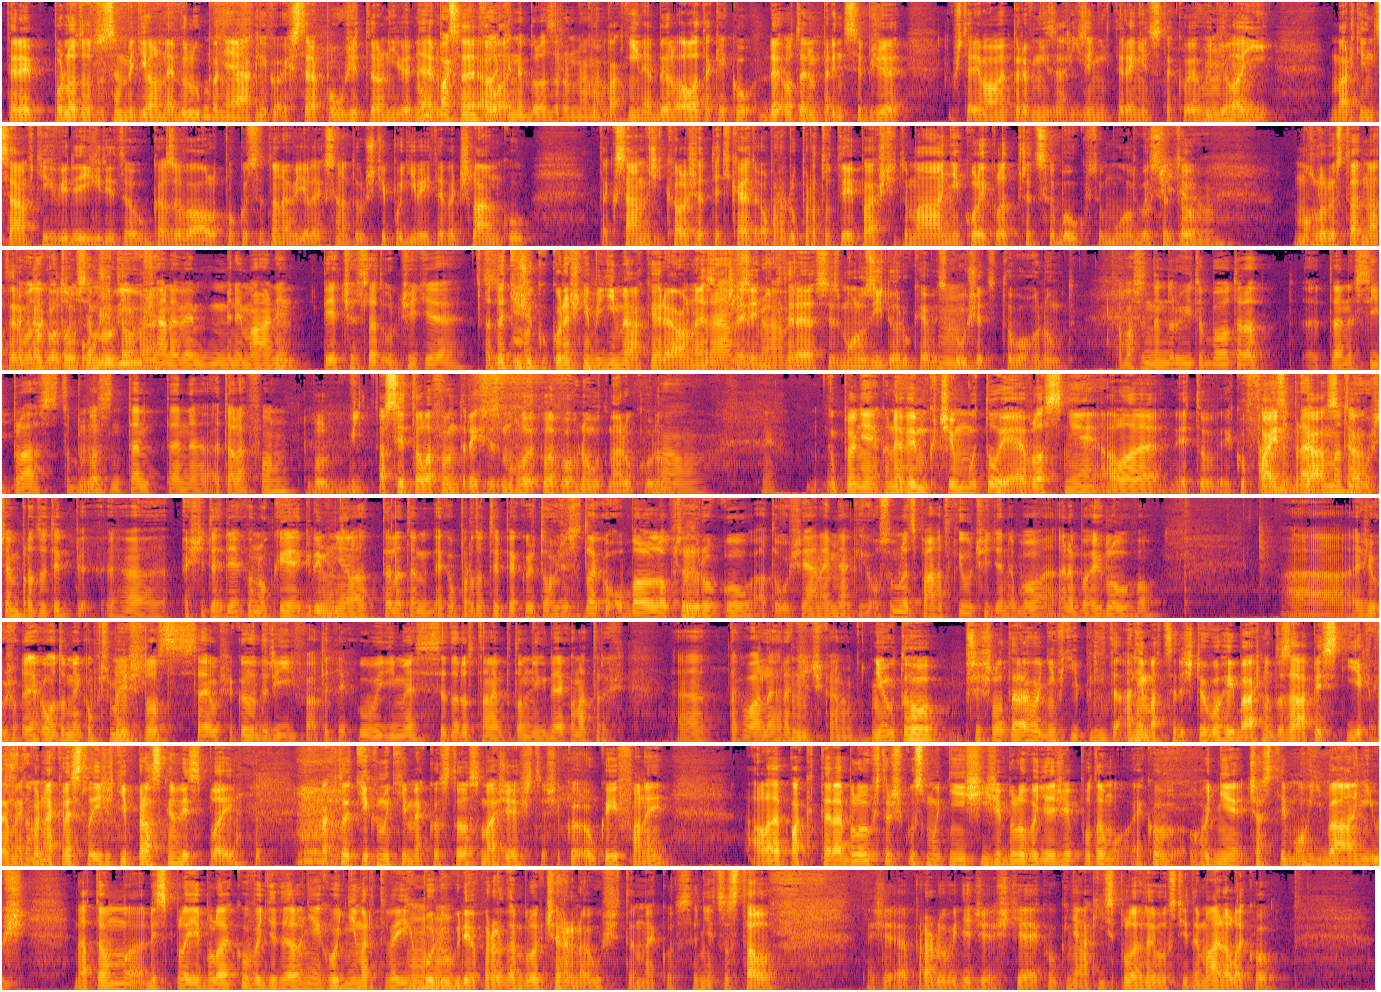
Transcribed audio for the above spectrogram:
který podle toho, co jsem viděl, nebyl úplně nějak jako extra použitelný v jedné kompaktní ruce. ale nebyl zrovna. No. Kompaktní nebyl, ale tak jako jde o ten princip, že už tady máme první zařízení, které něco takového mm-hmm. dělají. Martin sám v těch videích, kdy to ukazoval, pokud se to neviděli, jak se na to určitě podívejte ve článku, tak sám říkal, že teďka je to opravdu prototyp a ještě to má několik let před sebou k tomu, aby určitě, se to no. mohlo dostat na trh. No, tak o tom se mluví už, já nevím, minimálně hmm. 5-6 let určitě. A teď už jako konečně vidíme, jaké reálné právě, zařízení, právě. které si mohl vzít do ruky a vyzkoušet hmm. to vohnout. A vlastně ten druhý to bylo teda ten C+, to byl hmm. vlastně ten, ten eh, telefon. To byl asi telefon, který si mohl takhle vohnout na ruku. No. no. Úplně jako nevím, k čemu to je vlastně, ale je to jako fajn ukázka. to už ten prototyp, uh, ještě tehdy jako Nokia, kdy hmm. měla tenhle ten jako prototyp jako toho, že se to jako obalilo přes hmm. ruku a to už je, já nevím, nějakých 8 let zpátky určitě, nebo, nebo jak dlouho. A že už jako o tom jako přemýšlelo hmm. se už jako dřív a teď jako uvidíme, jestli se to dostane potom někde jako na trh Eh, takováhle hračička. No. Mně u toho přišlo teda hodně vtipný ta animace, když to ohýbáš na to zápěstí, jak tam jako tam... nakreslí, že ti praskne display, pak to tiknutím jako z toho smažeš, což jako OK funny. Ale pak teda bylo už trošku smutnější, že bylo vidět, že potom jako hodně častým ohýbání už na tom displeji bylo jako viditelně hodně mrtvých mm-hmm. bodů, kde opravdu tam bylo černo, už tam jako se něco stalo. Takže opravdu vidět, že ještě jako k nějaký spolehlivosti to má daleko.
